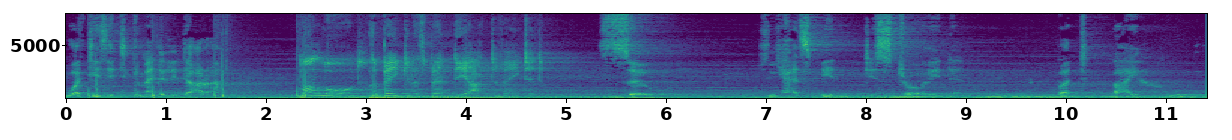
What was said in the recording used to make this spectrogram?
What is it, Commander Lidara? My lord, the beacon has been deactivated. So, he has been destroyed. But by whom?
